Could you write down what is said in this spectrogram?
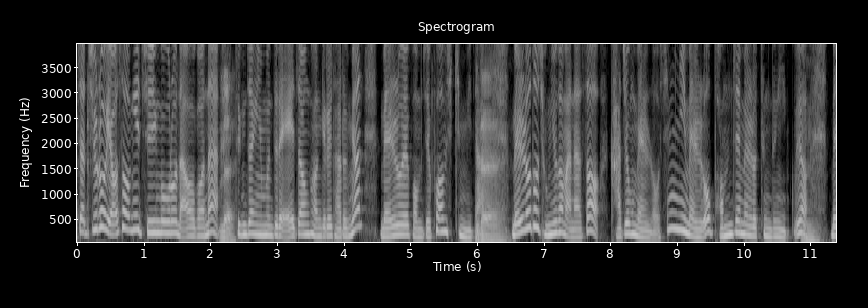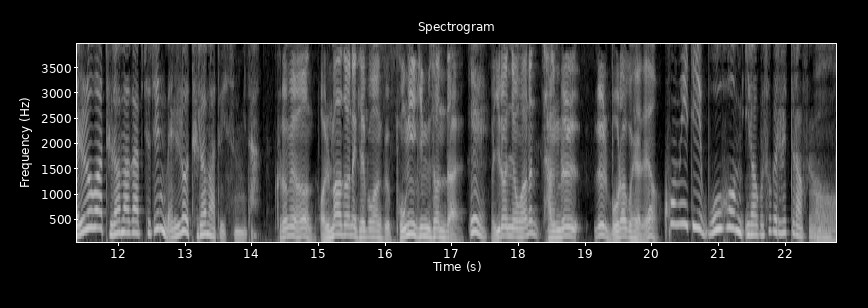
자, 주로 여성이 주인공으로 나오거나 네. 등장인물들의 애정 관계를 다루면 멜로의 범죄에 포함시킵니다. 네. 멜로도 종류가 많아서 가족 멜로, 심리 멜로, 범죄 멜로 등등이 있고요. 음. 멜로와 드라마가 합쳐진 멜로 드라마도 있습니다. 그러면 얼마 전에 개봉한 그 봉이 김선달 예. 이런 영화는 장르를 뭐라고 해야 돼요? 코미디 모험이라고 소개를 했더라고요. 어.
